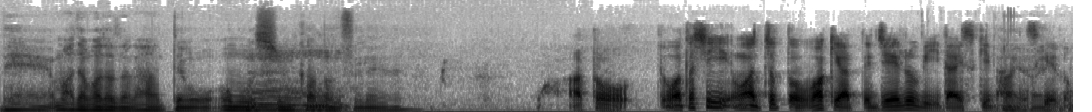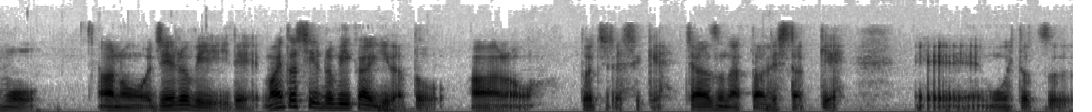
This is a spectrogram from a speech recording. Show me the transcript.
ねまだまだだなって思う瞬間なんですよね。あと、私、まあ、ちょっと訳あって JRuby 大好きなんですけれども、あの、JRuby で、毎年 Ruby 会議だと、あの、どっちでしたっけ？チャールズ・ナッターでしたっけ、えーもう一つ、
